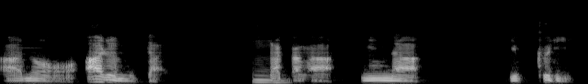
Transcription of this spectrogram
あの、あるみたい。うん。だから、みんな、ゆっくり。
